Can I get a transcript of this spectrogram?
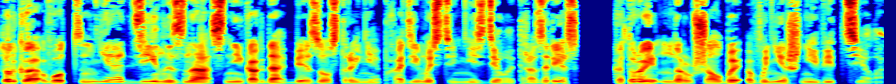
Только вот ни один из нас никогда без острой необходимости не сделает разрез, который нарушал бы внешний вид тела.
